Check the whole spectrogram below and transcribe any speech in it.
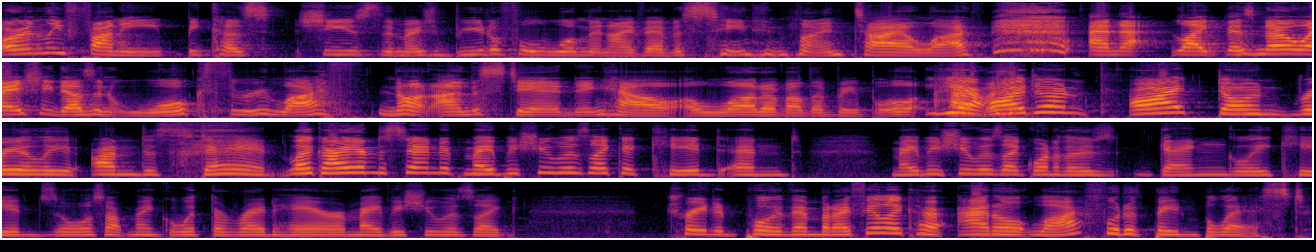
only funny because she is the most beautiful woman I've ever seen in my entire life, and uh, like, there's no way she doesn't walk through life not understanding how a lot of other people. yeah. have it. I don't, I don't really understand. Like, I understand if maybe she was like a kid and maybe she was like one of those gangly kids or something with the red hair, and maybe she was like treated poorly then. But I feel like her adult life would have been blessed.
